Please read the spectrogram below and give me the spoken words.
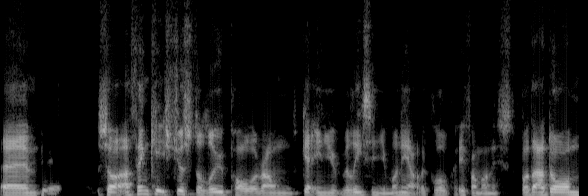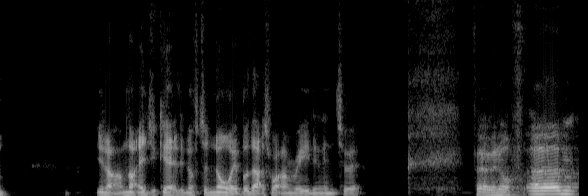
Um, yeah. So I think it's just a loophole around getting you releasing your money out of the club. If I'm honest, but I don't, you know, I'm not educated enough to know it, but that's what I'm reading into it. Fair enough. Um,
